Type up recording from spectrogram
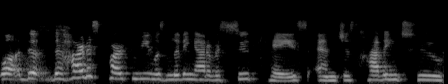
Well, the the hardest part for me was living out of a suitcase and just having to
